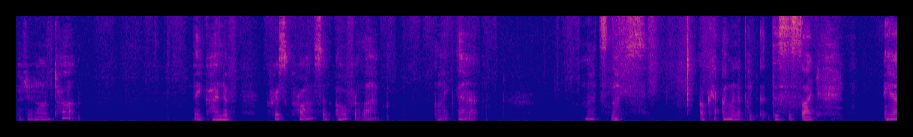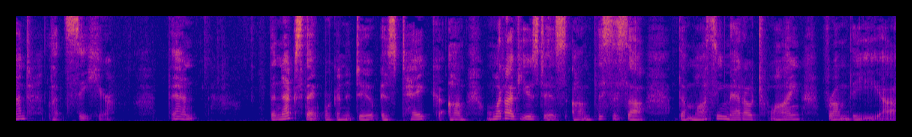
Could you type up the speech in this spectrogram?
put it on top. They kind of crisscross and overlap like that. That's nice. Okay, I'm going to put this aside. And let's see here. Then the next thing we're going to do is take, um, what I've used is, um, this is uh, the Mossy Meadow twine from the, uh,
